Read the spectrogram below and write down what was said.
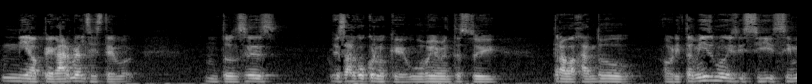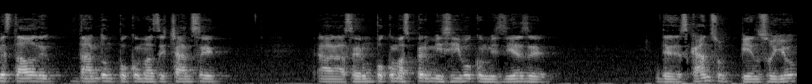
ni apegarme al sistema. Entonces, es algo con lo que obviamente estoy trabajando ahorita mismo y sí, sí me he estado de- dando un poco más de chance a ser un poco más permisivo con mis días de, de descanso, pienso yo,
